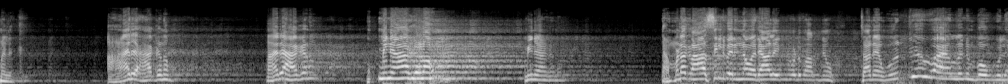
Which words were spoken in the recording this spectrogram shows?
മലക്ക്. ആരാകണം? ആരാകണം? മുഅ്മിനാകണം മുഅ്മിനാകണം നമ്മുടെ ക്ലാസ്സിൽ വരുന്ന ഒരാൾ എന്നോട് പറഞ്ഞു സാറേ ഒരു വയലിനും പോകൂല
